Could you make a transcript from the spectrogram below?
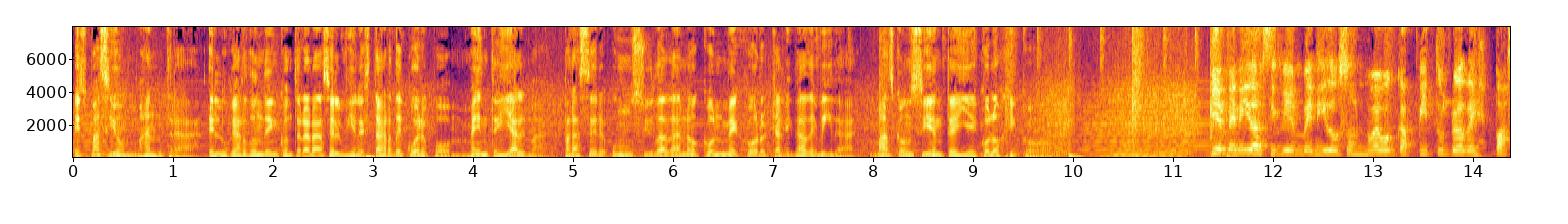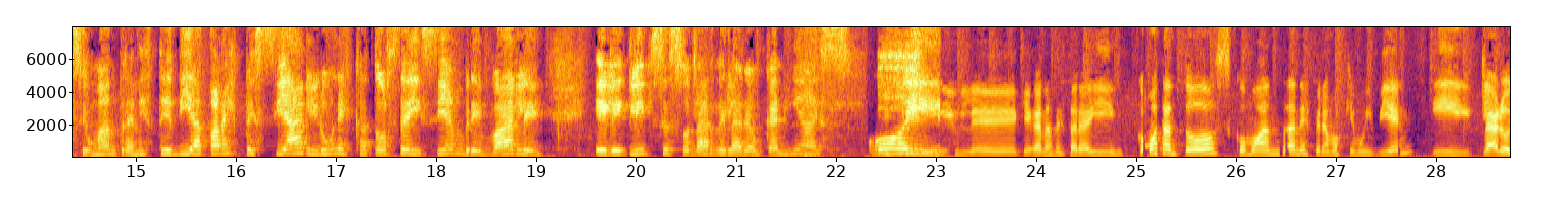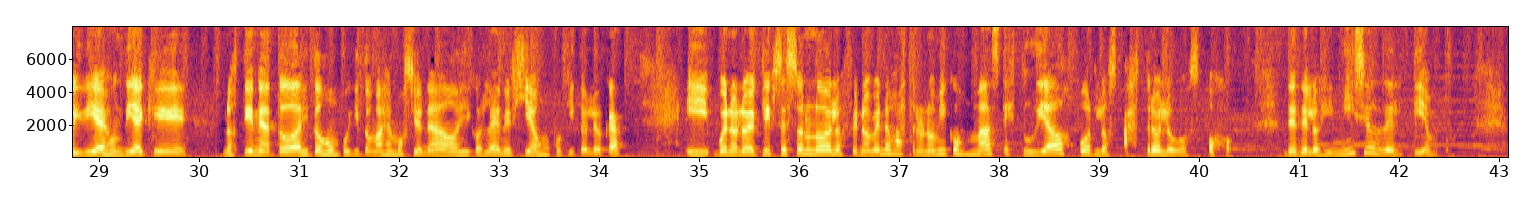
Espacio Mantra, el lugar donde encontrarás el bienestar de cuerpo, mente y alma para ser un ciudadano con mejor calidad de vida, más consciente y ecológico. Bienvenidas y bienvenidos a un nuevo capítulo de Espacio Mantra en este día tan especial, lunes 14 de diciembre, vale, el eclipse solar de la Araucanía es Hoy. Increíble, qué ganas de estar ahí. ¿Cómo están todos? ¿Cómo andan? Esperamos que muy bien. Y claro, hoy día es un día que nos tiene a todas y todos un poquito más emocionados y con la energía un poquito loca. Y bueno, los eclipses son uno de los fenómenos astronómicos más estudiados por los astrólogos, ojo, desde los inicios del tiempo.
